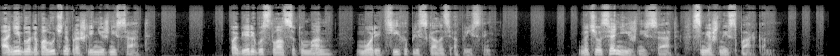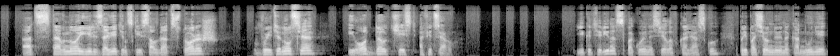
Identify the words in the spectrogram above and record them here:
Они благополучно прошли Нижний сад. По берегу слался туман, Море тихо плескалось о пристань. Начался Нижний сад, смешанный с парком. Отставной елизаветинский солдат-сторож вытянулся и отдал честь офицеру. Екатерина спокойно села в коляску, припасенную накануне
